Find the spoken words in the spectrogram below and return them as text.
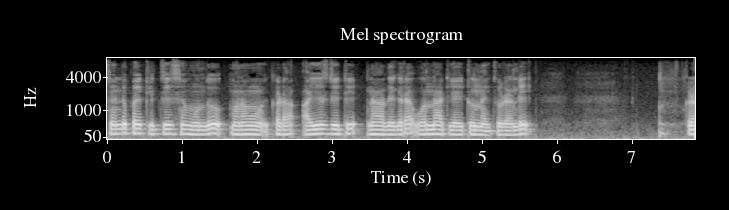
సెండ్ పై క్లిక్ చేసే ముందు మనము ఇక్కడ ఐఎస్డిటి నా దగ్గర వన్ నాట్ ఎయిట్ ఉన్నాయి చూడండి. ఇక్కడ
